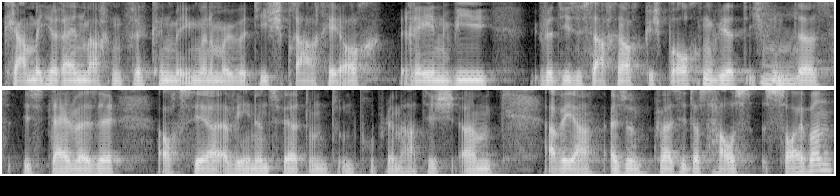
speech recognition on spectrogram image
Klammer hier reinmachen, vielleicht können wir irgendwann einmal über die Sprache auch reden, wie über diese Sachen auch gesprochen wird. Ich mhm. finde, das ist teilweise auch sehr erwähnenswert und, und problematisch. Ähm, aber ja, also quasi das Haus säubern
